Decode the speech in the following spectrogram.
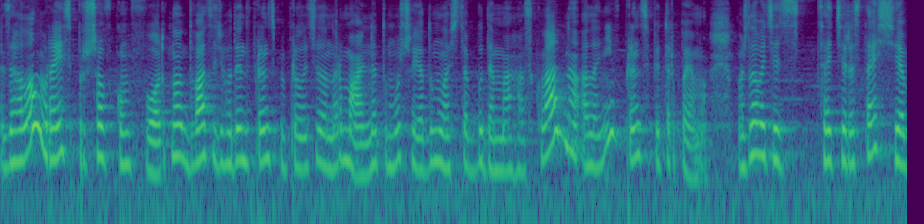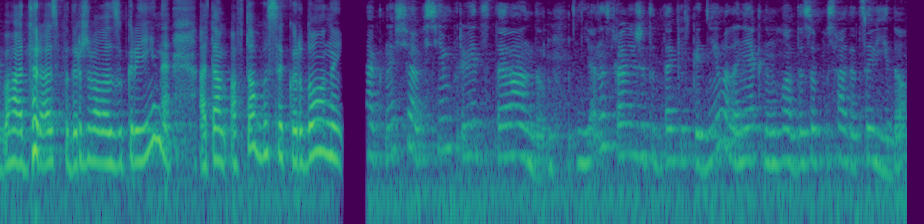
Загалом рейс пройшов комфортно. 20 годин, в принципі, пролетіло нормально, тому що я думала, що це буде мега складно, але ні, в принципі, терпимо. Можливо, це, це через те, що я багато разів подорожувала з України, а там автобуси, кордони. Так, ну що, всім привіт з Таїланду. Я насправді вже тут декілька днів, але ніяк не могла дозаписати це відео.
